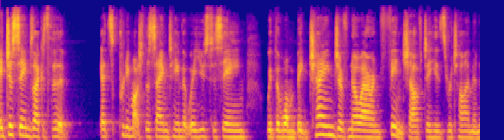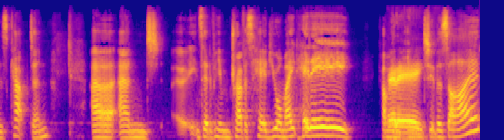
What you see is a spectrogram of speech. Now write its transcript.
it just seems like it's the it's pretty much the same team that we're used to seeing with the one big change of no Aaron Finch after his retirement as captain. Uh, and uh, instead of him, Travis Head, your mate, Heady, coming Heady. into the side.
